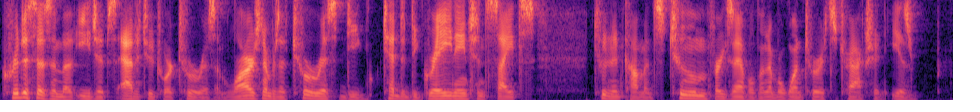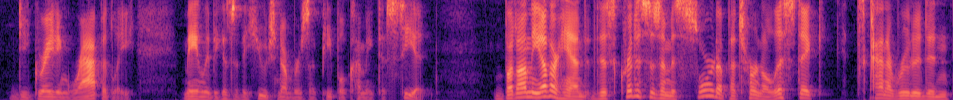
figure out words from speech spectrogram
criticism of Egypt's attitude toward tourism. Large numbers of tourists tend to degrade ancient sites Tutankhamun's tomb, for example, the number one tourist attraction, is degrading rapidly, mainly because of the huge numbers of people coming to see it. But on the other hand, this criticism is sort of paternalistic. It's kind of rooted in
